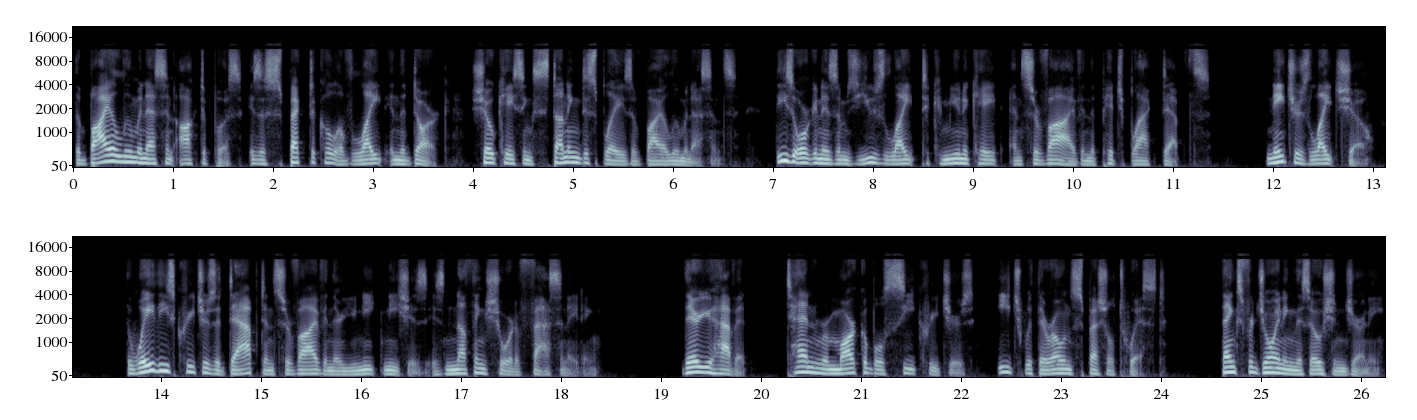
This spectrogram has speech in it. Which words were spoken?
the bioluminescent octopus is a spectacle of light in the dark, showcasing stunning displays of bioluminescence. These organisms use light to communicate and survive in the pitch black depths. Nature's light show. The way these creatures adapt and survive in their unique niches is nothing short of fascinating. There you have it 10 remarkable sea creatures each with their own special twist. Thanks for joining this ocean journey.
